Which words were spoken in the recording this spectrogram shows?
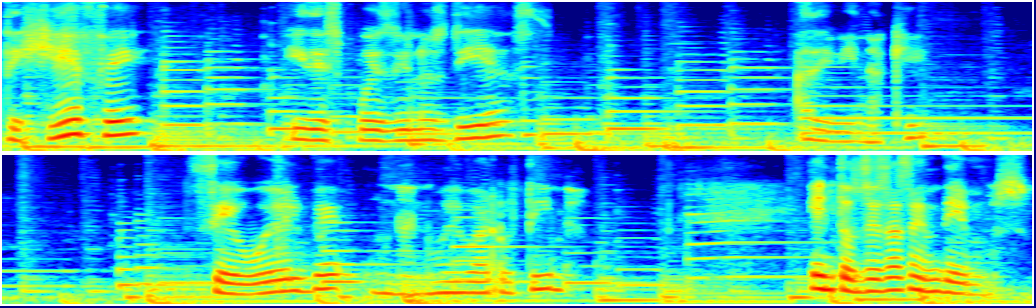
de jefe. Y después de unos días, adivina qué, se vuelve una nueva rutina. Entonces ascendemos.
